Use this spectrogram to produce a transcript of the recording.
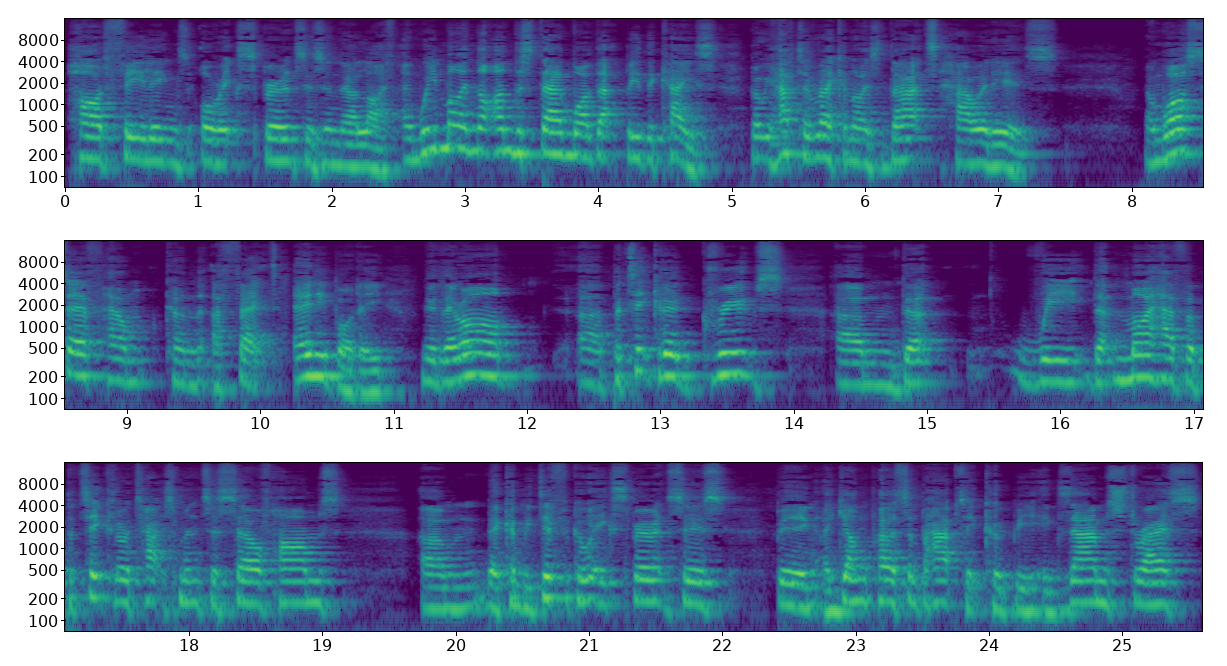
hard feelings or experiences in their life. And we might not understand why that be the case, but we have to recognize that's how it is. And while self-harm can affect anybody, you know, there are uh, particular groups um, that we that might have a particular attachment to self-harms. Um, there can be difficult experiences being a young person, perhaps it could be exam stress,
